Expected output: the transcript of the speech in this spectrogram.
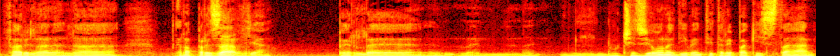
fare la, la rappresaglia per le, l'uccisione di 23 pakistani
